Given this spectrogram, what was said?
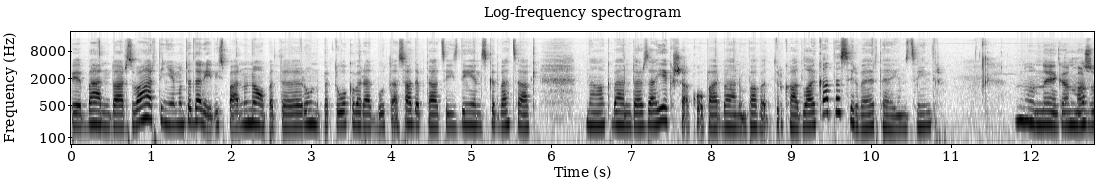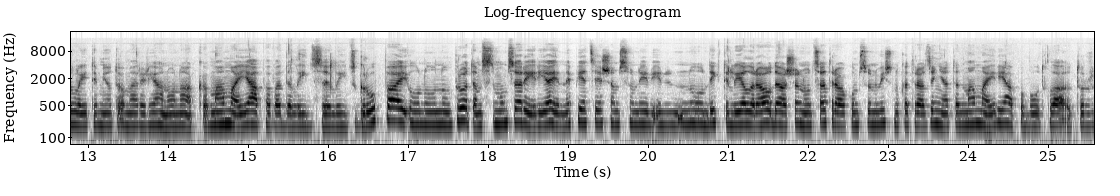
pie bērnu dārza vārtiņiem, un tad arī vispār nu, nav pat runa par to, ka varētu būt tās adaptācijas dienas, kad vecāki nāk bērnu dārzā iekšā kopā ar bērnu un pavada tur kādu laiku. Kā tas ir vērtējams, Dzintra? Nu, nē, gan mazulītam, jo tomēr ir jānonāk mammai, jāpavada līdz, līdz grupai. Un, un, un, protams, mums arī ir, ja ir nepieciešams un ir, ir nu, dikti liela raudāšana un satraukums un viss, nu, katrā ziņā tad mammai ir jāpabūt klāt tur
